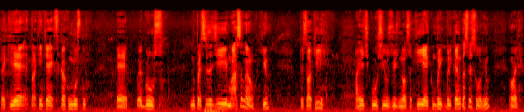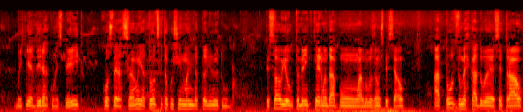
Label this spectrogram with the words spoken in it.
Isso aqui é para quem quer ficar com o músculo é, é, grosso. Não precisa de massa não, viu? Pessoal aqui, a gente curte os vídeos nossos aqui, é com, brincando com as pessoas, viu? Olha, brincadeira com respeito, consideração e a todos que estão curtindo Mania da no YouTube. Pessoal, eu também quero mandar um alusão especial a todos do mercado é, central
